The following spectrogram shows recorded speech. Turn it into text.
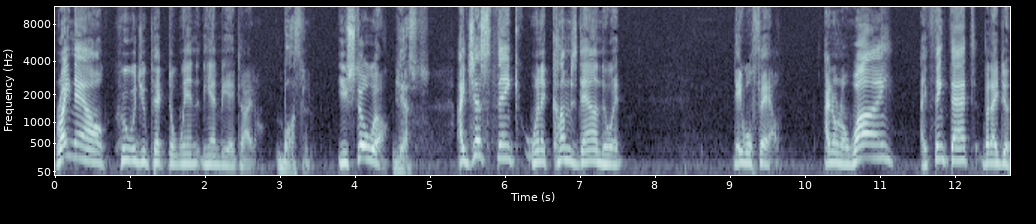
Right now, who would you pick to win the NBA title? Boston. You still will. Yes. I just think when it comes down to it, they will fail. I don't know why. I think that, but I do.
